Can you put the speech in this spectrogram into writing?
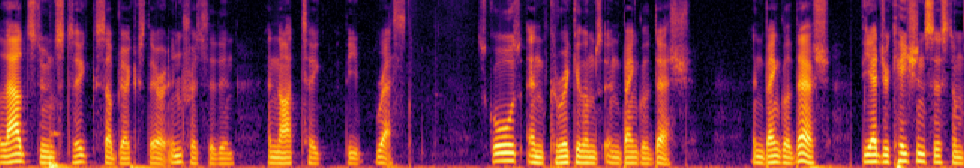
allowed students to take subjects they are interested in and not take the rest. Schools and curriculums in Bangladesh. In Bangladesh, the education system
